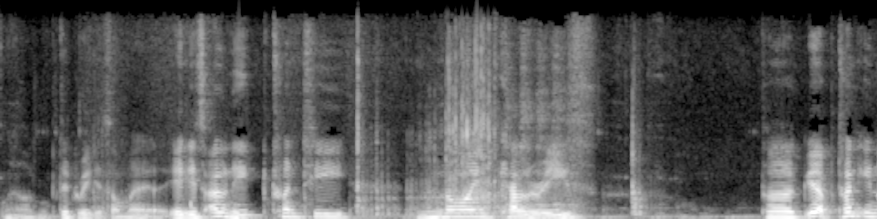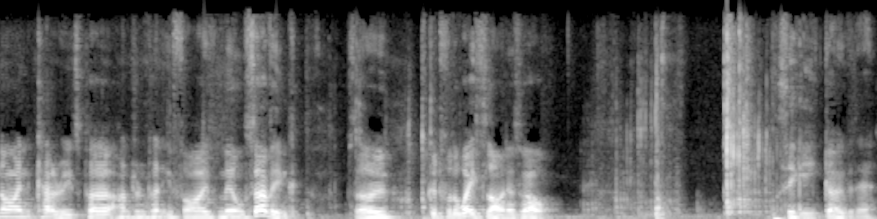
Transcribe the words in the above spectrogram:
well, I did read it somewhere, it is only 29 calories per, yeah, 29 calories per 125 ml serving. So good for the waistline as well. Siggy, go over there.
